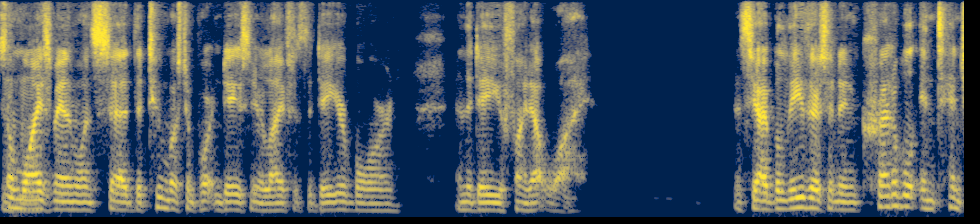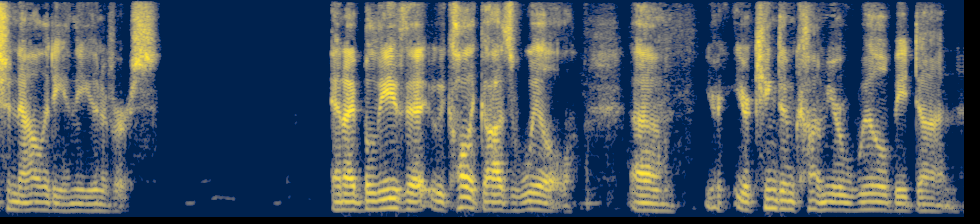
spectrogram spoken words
some wise man once said the two most important days in your life is the day you're born and the day you find out why. And see, I believe there's an incredible intentionality in the universe. And I believe that we call it God's will. Um, your, your kingdom come, your will be done.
